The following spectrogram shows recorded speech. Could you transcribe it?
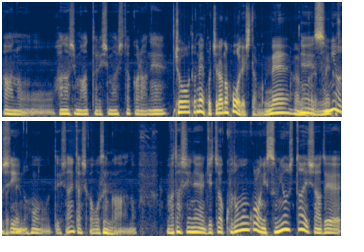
あの話もあったりしましたからね。ちょうどねこちらの方でしたもんね。ねね住吉の方でしたね確か大阪の、私ね実は子供の頃に住吉大社で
